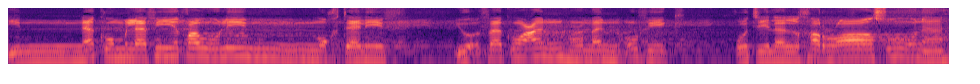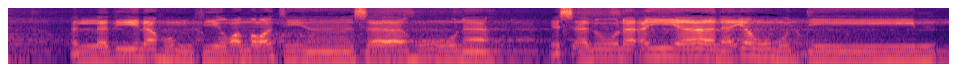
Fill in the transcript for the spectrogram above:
إنكم لفي قول مختلف. يؤفك عنه من أفك. قتل الخراصون الذين هم في غمرة ساهون. يسألون أيان يوم الدين.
